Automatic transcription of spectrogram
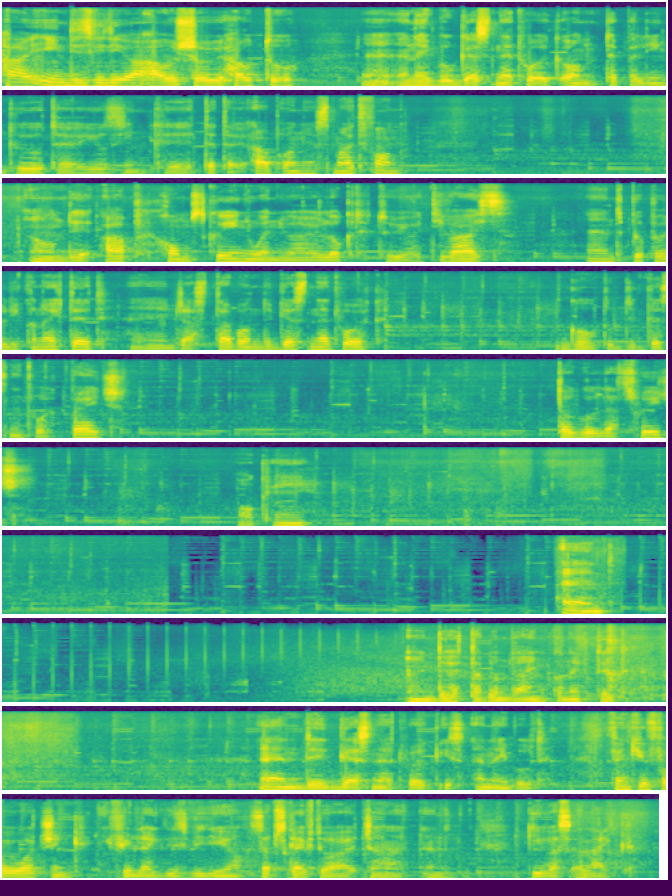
Hi, in this video I will show you how to uh, enable guest network on TP-Link router using uh, app on your smartphone. On the app home screen when you are logged to your device and properly connected, uh, just tap on the guest network, go to the guest network page, toggle that switch, okay and and the tab on the I'm connected and the guest network is enabled. Thank you for watching. If you like this video, subscribe to our channel and give us a like.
